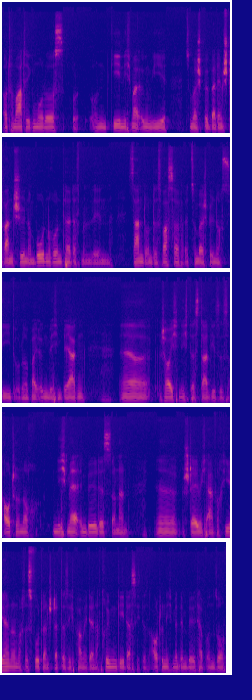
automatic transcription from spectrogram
Automatikmodus und gehe nicht mal irgendwie zum Beispiel bei dem Strand schön am Boden runter, dass man den Sand und das Wasser äh, zum Beispiel noch sieht oder bei irgendwelchen Bergen, äh, schaue ich nicht, dass da dieses Auto noch nicht mehr im Bild ist, sondern äh, stelle mich einfach hier hin und mache das Foto, anstatt dass ich ein paar Meter nach drüben gehe, dass ich das Auto nicht mehr im Bild habe und so.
